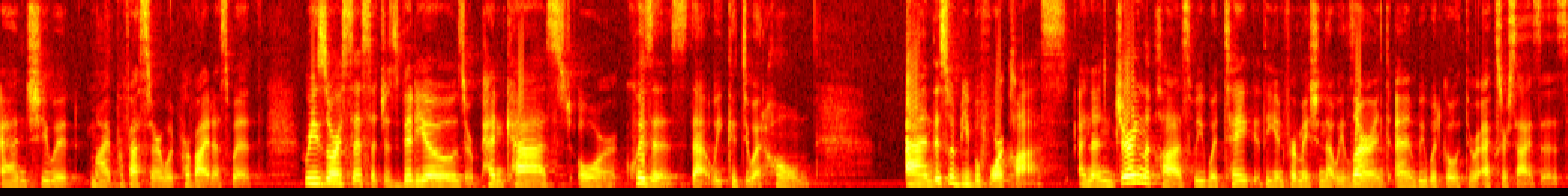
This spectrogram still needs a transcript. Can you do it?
and she would, my professor would provide us with resources such as videos or pencast or quizzes that we could do at home. And this would be before class. And then during the class, we would take the information that we learned and we would go through exercises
